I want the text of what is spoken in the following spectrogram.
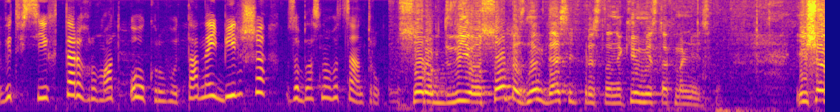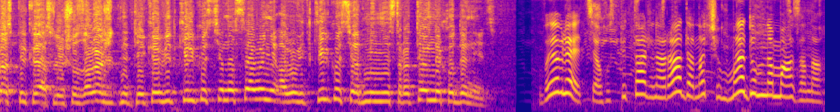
від всіх тергромад округу та найбільше з обласного центру. 42 особи, з них 10 представників міста Хмельницького. І ще раз підкреслюю, що залежить не тільки від кількості населення, але й від кількості адміністративних одиниць. Виявляється, госпітальна рада наче медом намазана,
